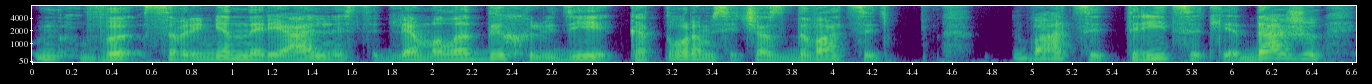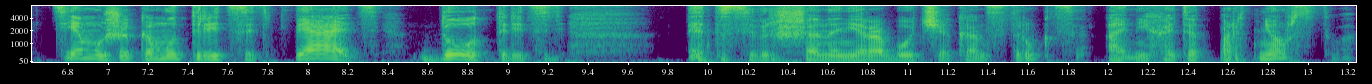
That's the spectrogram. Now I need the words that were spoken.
в современной реальности для молодых людей, которым сейчас 20 20-30 лет, даже тем уже, кому 35 до 30, это совершенно не рабочая конструкция. Они хотят партнерства.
